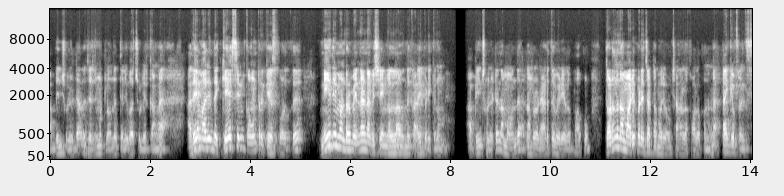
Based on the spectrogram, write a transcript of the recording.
அப்படின்னு சொல்லிட்டு அந்த ஜட்ஜ்மெண்ட்ல வந்து தெளிவா சொல்லியிருக்காங்க. அதே மாதிரி இந்த கேஸ் இன் கவுண்டர் கேஸ் பொறுத்து நீதிமன்றம் என்னென்ன விஷயங்கள்லாம் வந்து கடைபிடிக்கணும் அப்படின்னு சொல்லிட்டு நம்ம வந்து நம்மளுடைய அடுத்த வீடியோவில் பார்ப்போம். தொடர்ந்து நம்ம அடிப்படை சட்டம் அறிவும் சேனலை ஃபாலோ பண்ணுங்க. தேங்க்யூ ஃப்ரெண்ட்ஸ்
